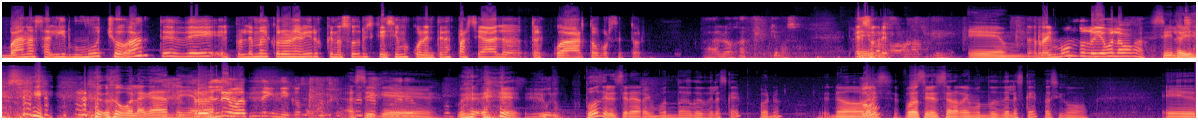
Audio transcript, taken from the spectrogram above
van a salir mucho antes del problema del coronavirus que nosotros que hicimos cuarentenas parciales o tres cuartos por sector. Aloha, ¿qué pasó? Eso Eh, creo. Eh, Raimundo lo llamó la mamá. sí, lo sí, como la grande Problemas técnicos. Así que. ¿Puedo silenciar a Raimundo desde el Skype o no? No, ¿Cómo? es- ¿puedo silenciar a Raimundo desde el Skype? Así como. Eh,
